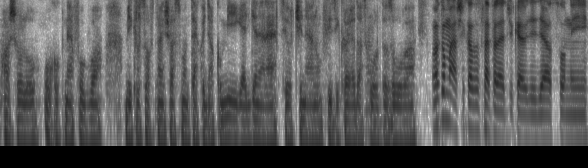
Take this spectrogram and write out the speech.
hasonló okoknál fogva Microsoftnál is azt mondták, hogy akkor még egy generációt csinálunk fizikai adathordozóval. Akkor a másik az, azt ne felejtsük el, hogy ugye a Sony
